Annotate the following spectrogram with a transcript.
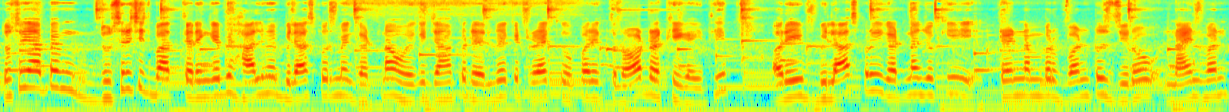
दोस्तों, यहाँ पे हम दूसरी चीज़ बात करेंगे भी हाल में बिलासपुर में घटना हुई कि जहाँ पर रेलवे के ट्रैक के ऊपर एक रॉड रखी गई थी और ये बिलासपुर की घटना जो कि train number one two zero nine one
